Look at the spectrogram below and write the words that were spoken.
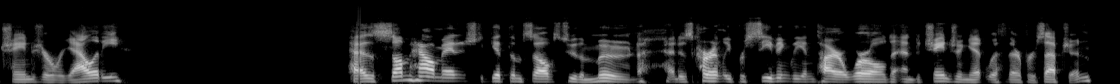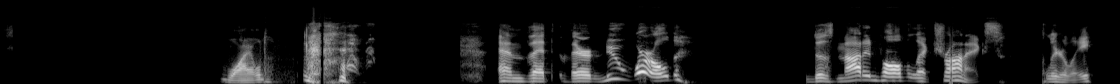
change your reality, has somehow managed to get themselves to the moon and is currently perceiving the entire world and changing it with their perception. Wild. and that their new world does not involve electronics, clearly.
